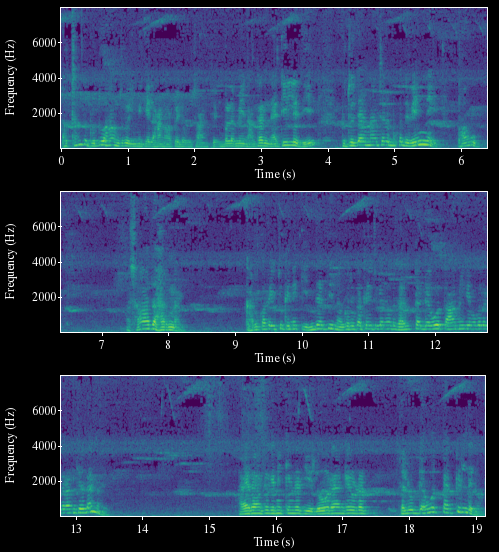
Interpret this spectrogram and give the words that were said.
කොතනද බුදුහාමුදුරු ඉන්නේ කියලා අහනවා අපේ ලොකු සංසය. උඹලා මේ නතර නැටිල්ලේදී බුදුජානනාචර මොකද වෙන්නේ? පව්. අසාධාරණයි. කරු කටයුතු කෙනෙක් ඉඳද්දී නගරු කටයුතු කරනකොට සල්ට්ටක් ගැවුවොත් තාමීගේ මොකද කරන්නේ කියලා දන්නවද? හයි රෑන්ක් කෙනෙක් ඉඳදී ලෝ රෑන්ක් එකට සලුට් ගැවුවොත් පැක්ටිල් දෙනවා.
